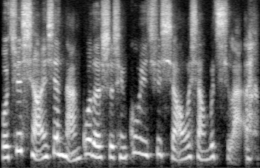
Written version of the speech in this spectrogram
我去想一些难过的事情，故意去想，我想不起来，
